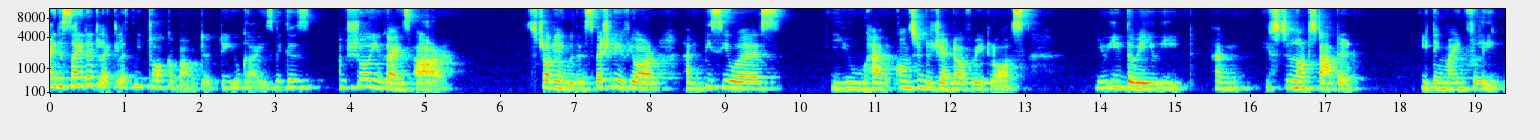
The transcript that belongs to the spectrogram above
i decided like let me talk about it to you guys because i'm sure you guys are struggling with it especially if you are having pcos you have a constant agenda of weight loss, you eat the way you eat, and you've still not started eating mindfully,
